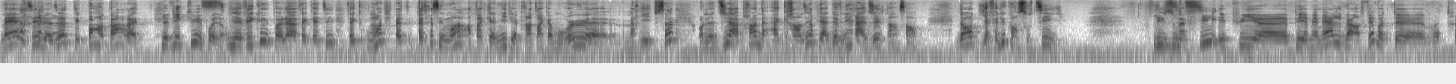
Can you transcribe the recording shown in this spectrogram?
mais je veux dire, tu n'es pas encore. Le vécu n'est pas là. Le vécu n'est pas là. Fait que, fait que moi, puis Patrice et moi, en tant qu'amis, puis après en tant qu'amoureux, euh, mariés et tout ça, on a dû apprendre à grandir puis à devenir adultes ensemble. Donc, il a fallu qu'on s'outille les outils. Et puis, euh, PMML, ben, en fait, votre, euh, votre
